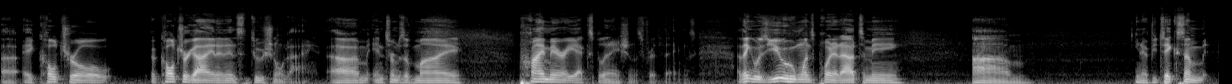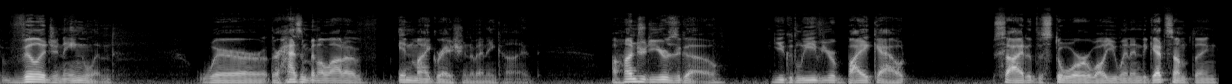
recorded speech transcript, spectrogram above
uh, a cultural a culture guy and an institutional guy um, in terms of my primary explanations for things. I think it was you who once pointed out to me, um, you know, if you take some village in England where there hasn't been a lot of in migration of any kind, a hundred years ago, you could leave your bike out side of the store while you went in to get something,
